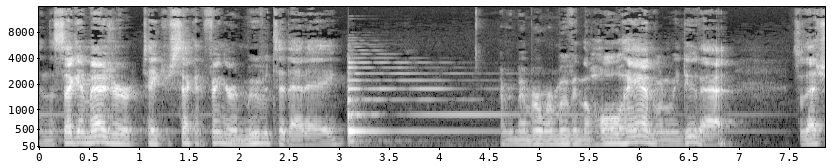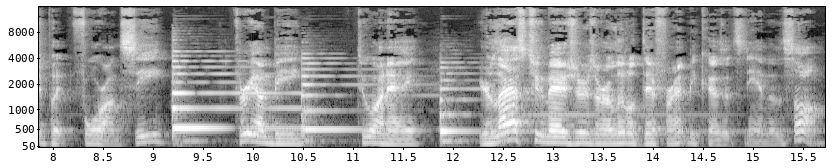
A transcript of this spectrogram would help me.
In the second measure, take your second finger and move it to that A. And remember, we're moving the whole hand when we do that. So that should put four on C, three on B, two on A, Your last two measures are a little different because it's the end of the song.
